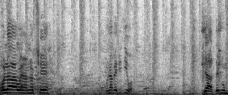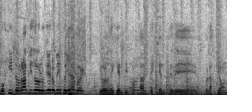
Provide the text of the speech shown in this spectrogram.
Hola, buenas noches. Un aperitivo. Ya, tengo un mojito rápido, lo quiero, mi hijo, ya. Porque... Yo de gente importante, gente de población,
